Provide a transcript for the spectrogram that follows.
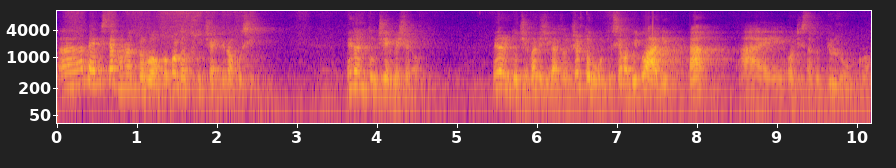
ah, beh, restiamo un altro poco, poi cosa succede? No, così. Nella liturgia invece no. Nella liturgia, fateci caso, a un certo punto siamo abituati a, ah, oggi è stato più lungo.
